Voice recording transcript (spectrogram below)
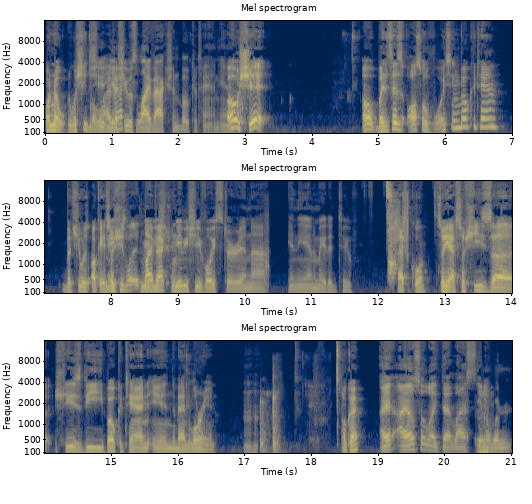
oh no, was she the She- live yeah, act- she was live action Bo Katan. Yeah. Oh shit. Oh, but it says also voicing Bo Katan? But she was okay, so she's li- maybe live she- action. maybe she voiced her in uh, in the animated too. That's cool. So yeah, so she's uh she's the Bo Katan in The Mandalorian. Mm-hmm. Okay. I, I also like that last, you know, when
